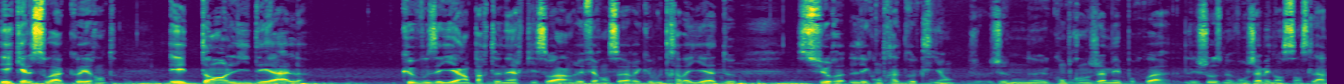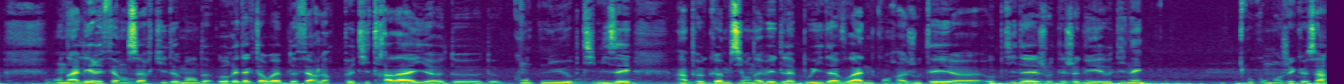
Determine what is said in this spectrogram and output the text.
et qu'elle soit cohérente. Et dans l'idéal, que vous ayez un partenaire qui soit un référenceur et que vous travaillez à deux sur les contrats de vos clients. Je, ne comprends jamais pourquoi les choses ne vont jamais dans ce sens-là. On a les référenceurs qui demandent aux rédacteurs web de faire leur petit travail de, de contenu optimisé, un peu comme si on avait de la bouillie d'avoine qu'on rajoutait euh, au petit-déj, au déjeuner et au dîner. ou qu'on mangeait que ça.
